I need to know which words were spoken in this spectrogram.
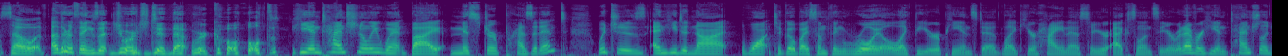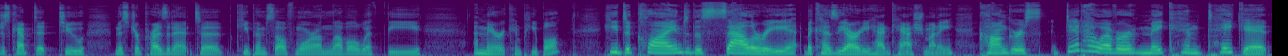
So, other things that George did that were gold. He intentionally went by Mr. President, which is, and he did not want to go by something royal like the Europeans did, like Your Highness or Your Excellency or whatever. He intentionally just kept it to Mr. President to keep himself more on level with the American people. He declined the salary because he already had cash money. Congress did, however, make him take it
